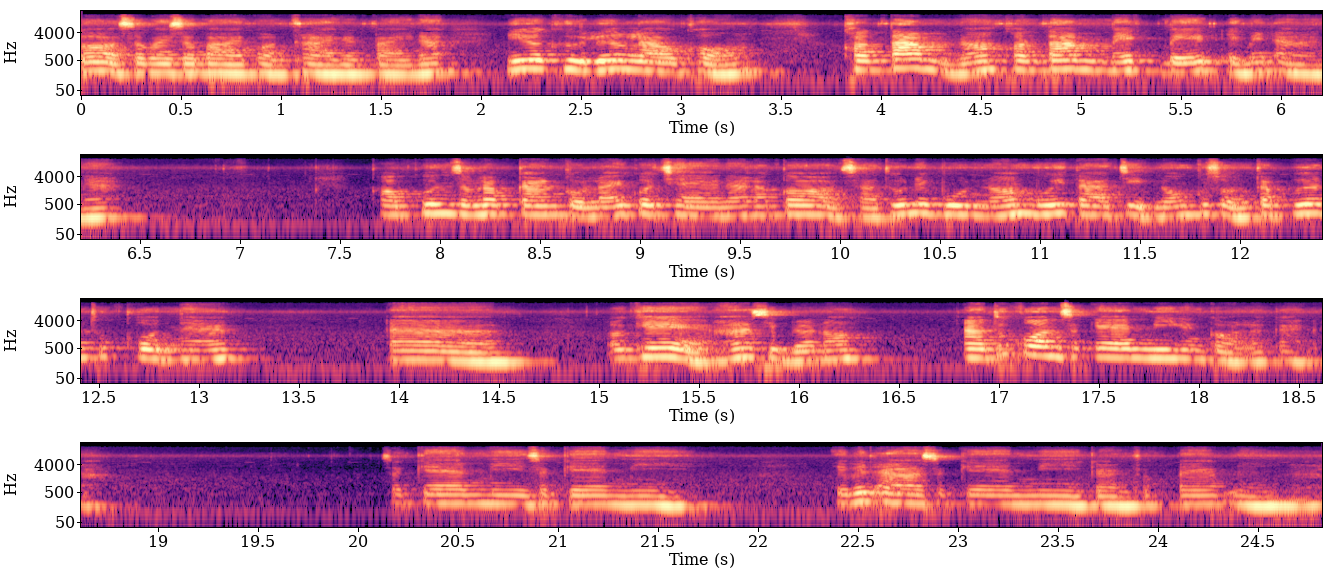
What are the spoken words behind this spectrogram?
ก็สบายๆผ่อนคลายกันไปนะ นี่ก็คือเรื่องราวของคอนตัมเนาะคอนตัมเมกเบสเอ็มเอนะขอบคุณสำหรับการกดไลค์กดแชร์นะ แล้วก็สาธุในบุญเนาะมุ้ยตาจิตน้มกุศลกับเพื่อนทุกคนนะ อ่าโอเคห้าสิบแล้วเนาะอ่าทุกคนสแกนมีกันก่อนแล้วกันอะสแกนมีสแกนมีเอเวอาร์สแกนมีกันสักแป๊บหนึ่งนะ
